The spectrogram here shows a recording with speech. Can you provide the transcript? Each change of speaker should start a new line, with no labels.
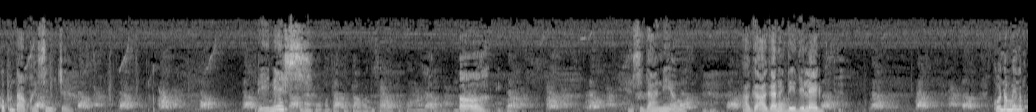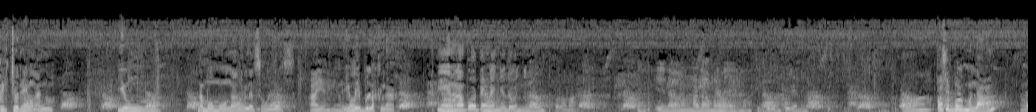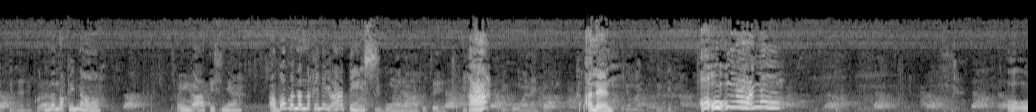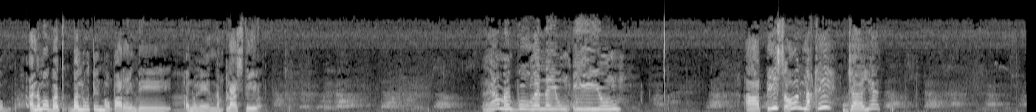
Pupunta ako kay Cynthia. Linis.
Pupunta-punta ako doon sa iyo.
Oo. Yan si Danny, oh. Aga-aga nagdidilig. Kunan mo ng picture yung ano, yung namumungang lansones.
Ah, yan, yan
Yung
po.
may bulaklak.
Yan lang po, tingnan nyo doon. Yun, para ma... Yan ang halaman niya eh. Mga sigulang po yan eh.
Ah, possible mo lang?
Oh,
lalaki na, oh. Ay, yung atis niya. Aba, malalaki na yung atis.
May bunga na nga po ito eh.
Ha?
May bunga na ito.
Alin?
Yung atis ko.
Ah, oo nga, ano. Oo. Alam mo, bat, balutin mo para hindi, anuhin, ng plastic. Ayan, may bunga na yung iyong atis. Oh, laki. Giant.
